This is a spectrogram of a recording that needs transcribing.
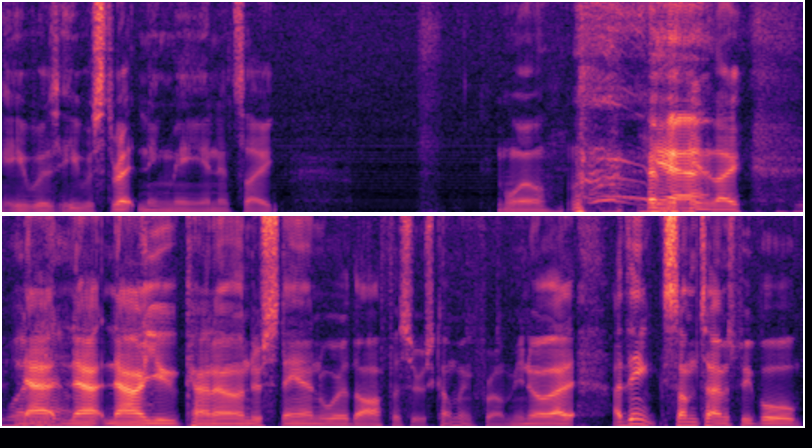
he was he was threatening me." And it's like, well, I Yeah. mean, like What now, now? now, now you kind of understand where the officer is coming from. You know, I, I think sometimes people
